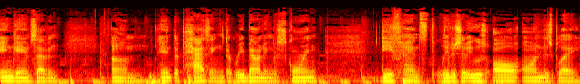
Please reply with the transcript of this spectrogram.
in Game 7. Um, the passing, the rebounding, the scoring defense, leadership, it was all on display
